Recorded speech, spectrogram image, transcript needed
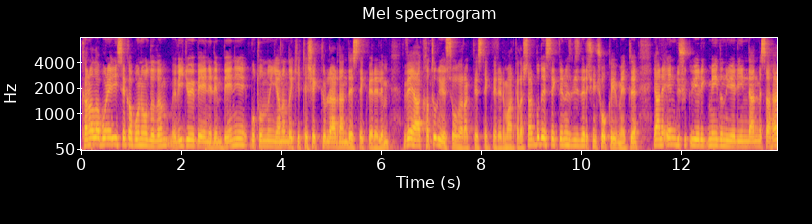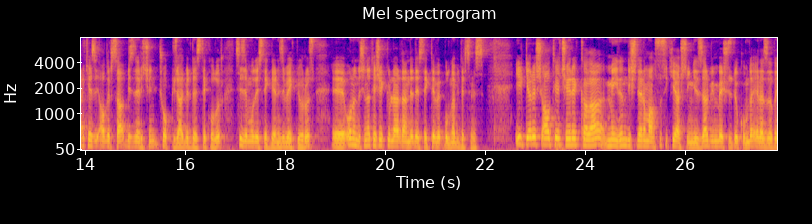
Kanala abone değilsek abone olalım, videoyu beğenelim, beğeni butonunun yanındaki teşekkürlerden destek verelim veya katıl üyesi olarak destek verelim arkadaşlar. Bu destekleriniz bizler için çok kıymetli. Yani en düşük üyelik Maiden üyeliğinden mesela herkes alırsa bizler için çok güzel bir destek olur. Sizin bu desteklerinizi bekliyoruz. Ee, onun dışında teşekkürlerden de destekte bulunabilirsiniz. İlk yarış 6'ya çeyrek kala Maiden dişlere mahsus 2 yaşlı İngilizler 1500'de kumda Elazığ'da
